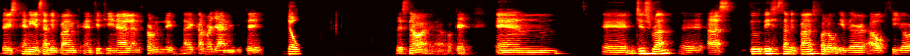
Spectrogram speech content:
there is any Islamic bank entity in Ireland currently, like Al Rayan in UK. No. There's no, uh, okay. And uh, uh, asked, do these Islamic banks follow either AAOIFI or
